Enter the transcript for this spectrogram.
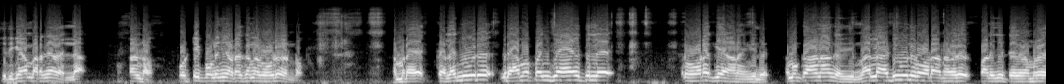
ചിരിക്കാൻ പറഞ്ഞതല്ല. കണ്ടോ പൊട്ടി പൊളിഞ്ഞ് കിടക്കുന്ന റോഡ് കണ്ടോ? നമ്മുടെ കലഞ്ഞൂര് ഗ്രാമപഞ്ചായത്തിലെ റോഡൊക്കെ ആണെങ്കിൽ നമുക്ക് കാണാൻ കഴിയും. നല്ല അടിപൊളി റോഡാണ് അവർ പണിഞ്ഞിട്ട് നമ്മുടെ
